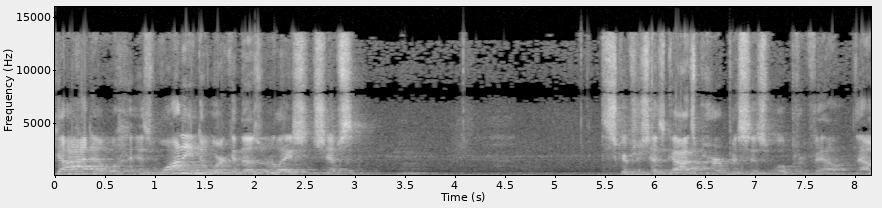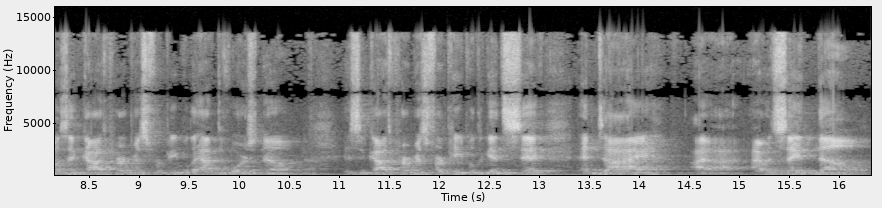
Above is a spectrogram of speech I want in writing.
God is wanting to work in those relationships. Scripture says God's purposes will prevail. Now, is it God's purpose for people to have divorce? No. Is it God's purpose for people to get sick and die? I, I, I would say no.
